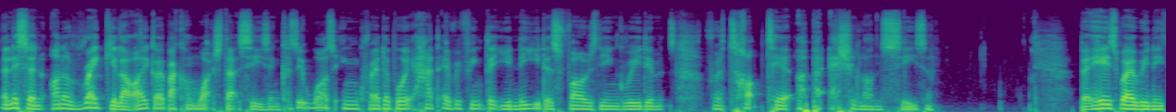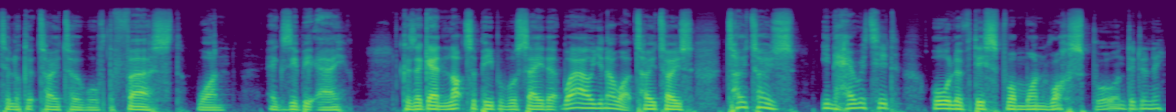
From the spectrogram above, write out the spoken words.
And listen, on a regular, I go back and watch that season because it was incredible. It had everything that you need as far as the ingredients for a top tier upper echelon season. But here's where we need to look at Toto Wolff, the first one, Exhibit A. Because again, lots of people will say that, well, you know what, Toto's Toto's inherited all of this from one Ross Brawn, didn't he?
